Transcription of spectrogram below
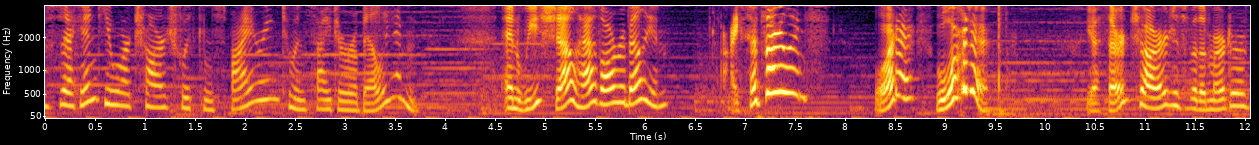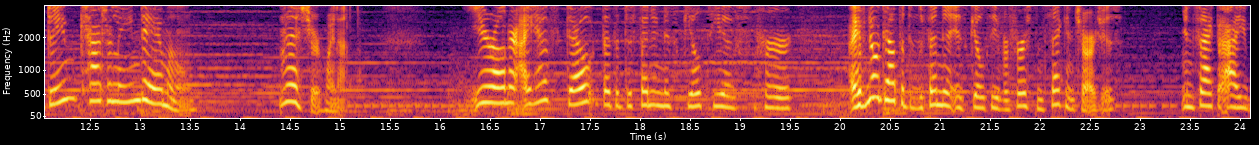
Second, you are charged with conspiring to incite a rebellion. And we shall have our rebellion. I said silence! Order! Order! Your third charge is for the murder of Dame Catiline Damo. Eh, sure, why not? Your Honor, I have doubt that the defendant is guilty of her. I have no doubt that the defendant is guilty of her first and second charges. In fact, I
